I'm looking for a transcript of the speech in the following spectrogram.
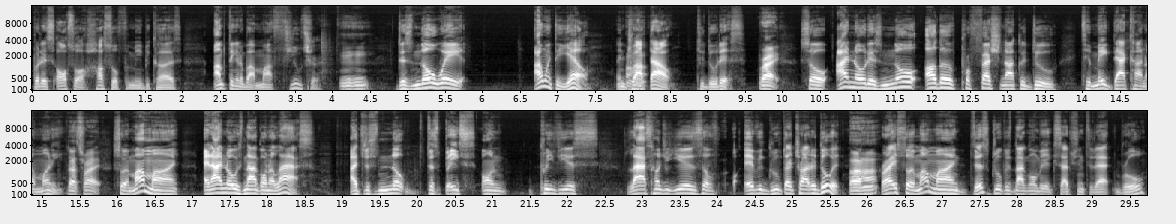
but it's also a hustle for me because I'm thinking about my future. Mm-hmm. There's no way I went to Yale and Uh-huh. dropped out to do this. Right. So I know there's no other profession I could do to make that kind of money. That's right. So in my mind, and I know it's not gonna last. I just know just based on previous last hundred years of every group that tried to do it. Uh huh. Right? So in my mind, this group is not gonna be exception to that rule.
